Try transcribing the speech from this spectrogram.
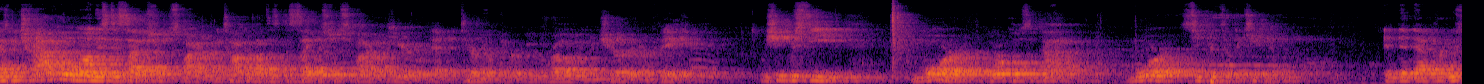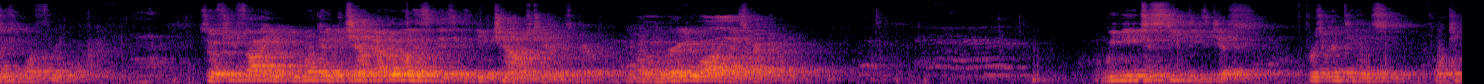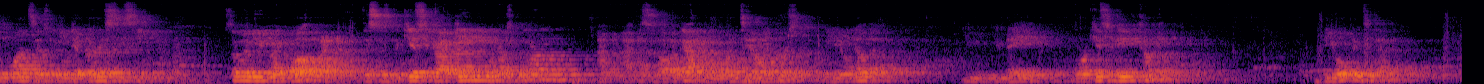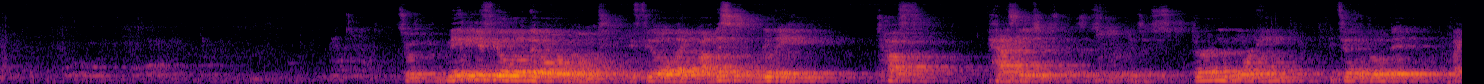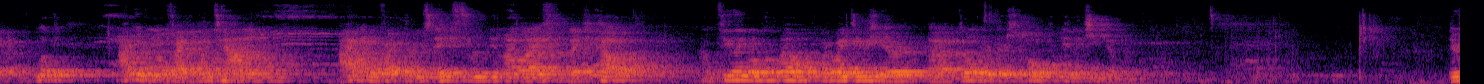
as we travel along this discipleship spiral, we talk about this discipleship spiral here at Terraville, where we grow and mature in our faith. We should receive more oracles of God, more secrets of the kingdom, and then that produces more fruit. So if you thought you, you weren't going to be challenged, everyone is, is, is being challenged here in this parable, no matter where you are in that spectrum. We need to seek these gifts. 1 Corinthians 14.1 says we need to earnestly seek them. Some of you are like, well, I, this is the gifts God gave me when I was born. I, I, this is all I got. I'm a one-talented person. Well, you don't know that. You, you may, more gifts may be coming. Be open to that. So maybe you feel a little bit overwhelmed. You feel like, wow, this is a really tough passage. It's, it's, it's a stern warning. I'm feeling a little bit like, look, I don't even know if I have one talent. I don't know if I produced any fruit in my life. Like, help. I'm feeling overwhelmed. What do I do here? Uh, don't worry, there's hope in the kingdom.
